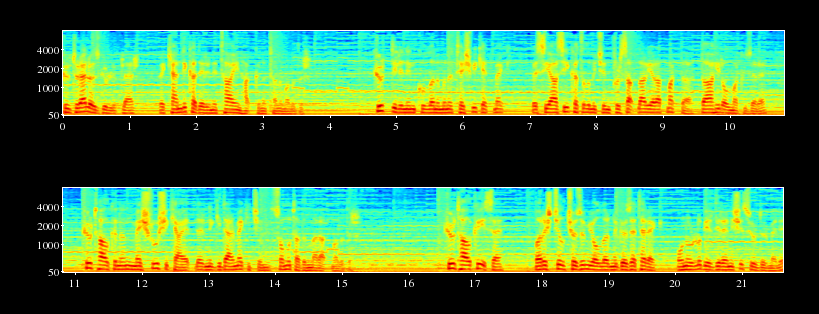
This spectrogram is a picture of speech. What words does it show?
kültürel özgürlükler ve kendi kaderini tayin hakkını tanımalıdır. Kürt dilinin kullanımını teşvik etmek ve siyasi katılım için fırsatlar yaratmak da dahil olmak üzere, Kürt halkının meşru şikayetlerini gidermek için somut adımlar atmalıdır. Kürt halkı ise barışçıl çözüm yollarını gözeterek onurlu bir direnişi sürdürmeli,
